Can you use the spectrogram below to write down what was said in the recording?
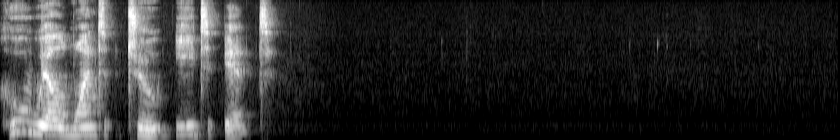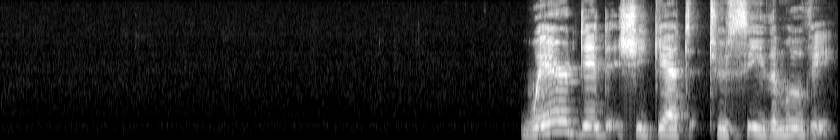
Who will want to eat it? Where did she get to see the movie?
